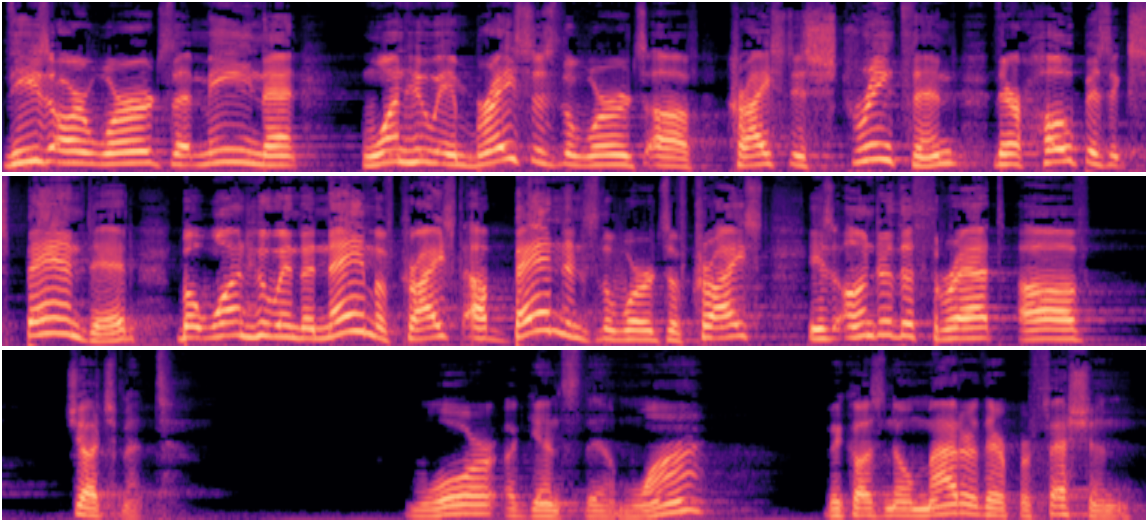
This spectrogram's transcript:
These are words that mean that one who embraces the words of Christ is strengthened, their hope is expanded, but one who in the name of Christ abandons the words of Christ is under the threat of judgment. War against them. Why? Because no matter their profession,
